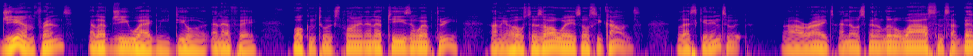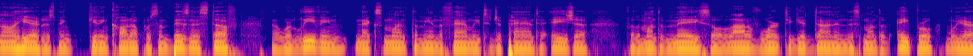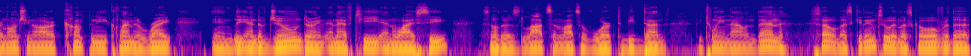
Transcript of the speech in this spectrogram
GM friends, LFG WAGMI, DYOR, NFA. Welcome to Exploring NFTs and Web3. I'm your host, as always, OC Collins. Let's get into it. All right. I know it's been a little while since I've been on here. Just been getting caught up with some business stuff. Uh, we're leaving next month, me and the family, to Japan, to Asia for the month of May. So, a lot of work to get done in this month of April. We are launching our company, Climate Right in the end of June during NFT NYC. So there's lots and lots of work to be done between now and then. So let's get into it. Let's go over the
